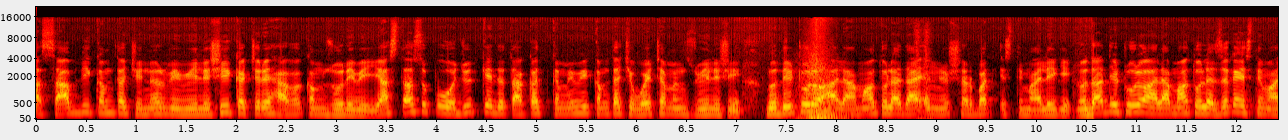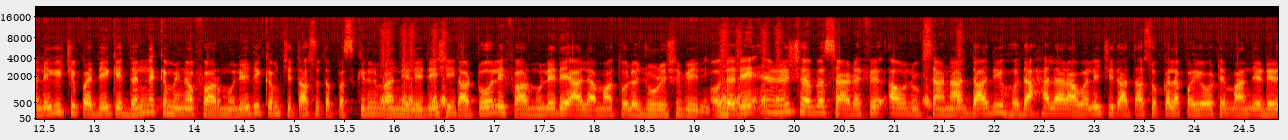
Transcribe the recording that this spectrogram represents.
اعصاب دي کوم ته چې نروي ویل شي که چیرې هغه کمزورې وي یا ستاسو په وجود کې د طاقت کمی وي کوم ته چې ویټامنز ویل شي نو دې ټولو علاماتو له دا انګلش شربت استعمالېږي. نو دا دې ټولو علاماتو له ځکه استعمالېږي چې په دې کې دننه کومې نه فارمولې دي کوم چې تاسو ته په سکرین باندې لېدې شي دا ټولې فارمولې دې علاماتو له جوړې شوې دي. او ددې انګلش شربت سایډ افیکټ او نقصانات دا دي هدا هله راولي چې دا تاسو کله په یو ټیم باندې ډېر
